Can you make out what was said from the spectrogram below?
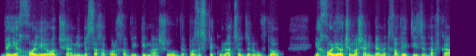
ויכול להיות שאני בסך הכל חוויתי משהו, ופה זה ספקולציות, זה לא עובדות, יכול להיות שמה שאני באמת חוויתי זה דווקא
